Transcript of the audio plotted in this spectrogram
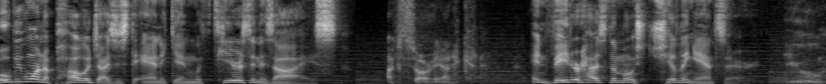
Obi-Wan apologizes to Anakin with tears in his eyes. I'm sorry, Anakin. And Vader has the most chilling answer. You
